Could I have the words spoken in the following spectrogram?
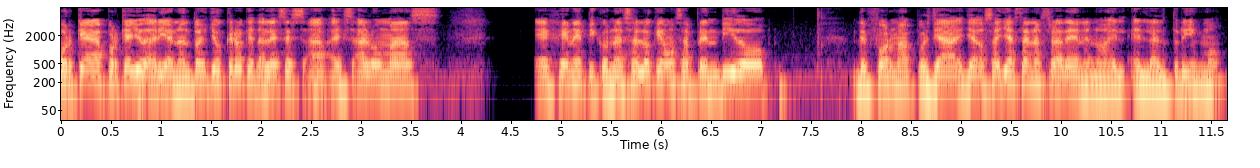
por qué, por qué ayudaría, ¿no? Entonces yo creo que tal vez es, a- es algo más eh, genético, ¿no? Es algo que hemos aprendido de forma, pues ya, ya, o sea, ya está en nuestro ADN, ¿no? El, el altruismo.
